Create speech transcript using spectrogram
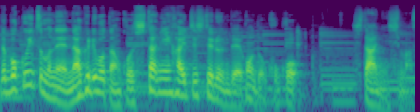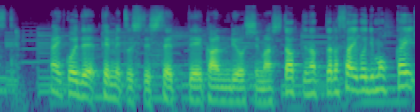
で僕いつもね殴りボタンこう下に配置してるんで今度ここ下にしますと。はいこれで点滅して設定完了しましたってなったら最後にもう一回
